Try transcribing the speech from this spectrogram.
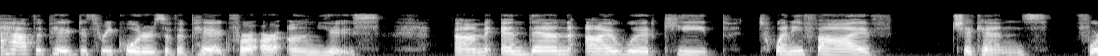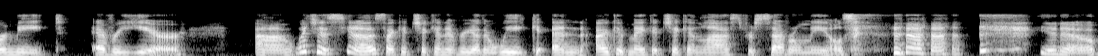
a half a pig to three quarters of a pig for our own use. Um, and then I would keep 25 chickens for meat every year. uh, which is, you know, that's like a chicken every other week, and I could make a chicken last for several meals. you know,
